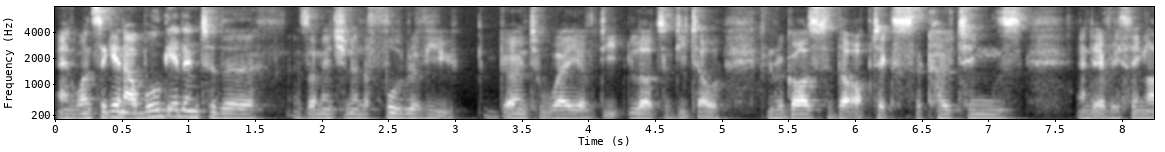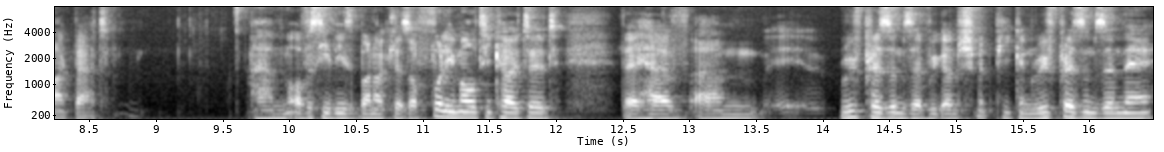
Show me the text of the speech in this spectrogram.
And once again, I will get into the, as I mentioned in the full review, go into way of lots of detail in regards to the optics, the coatings, and everything like that. Um, obviously, these binoculars are fully multi-coated. They have um, roof prisms. They've got schmidt and roof prisms in there.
